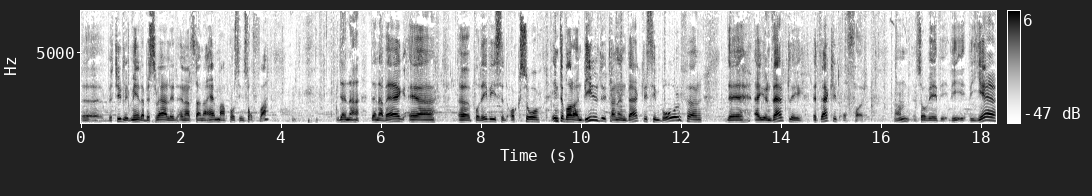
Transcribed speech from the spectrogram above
eh, betydligt mer besvärlig än att stanna hemma på sin soffa. Denna, denna väg är eh, på det viset också inte bara en bild utan en verklig symbol för det är ju en verklig, ett verkligt offer. Ja, så vi, vi- vi, vi ger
